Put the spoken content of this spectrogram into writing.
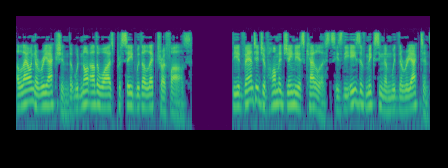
allowing a reaction that would not otherwise proceed with electrophiles. The advantage of homogeneous catalysts is the ease of mixing them with the reactants,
